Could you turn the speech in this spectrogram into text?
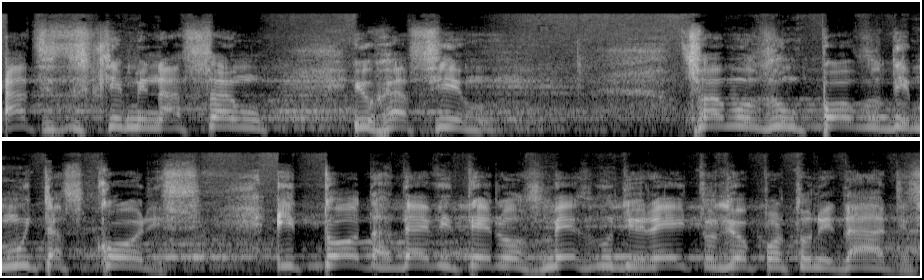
a discriminação e o racismo. Somos um povo de muitas cores e todas devem ter os mesmos direitos e oportunidades.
